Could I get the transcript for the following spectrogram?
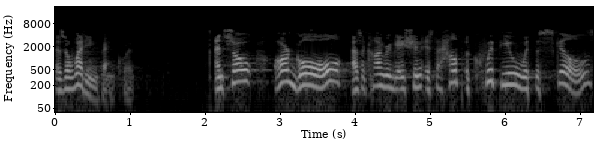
as a wedding banquet. And so, our goal as a congregation is to help equip you with the skills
